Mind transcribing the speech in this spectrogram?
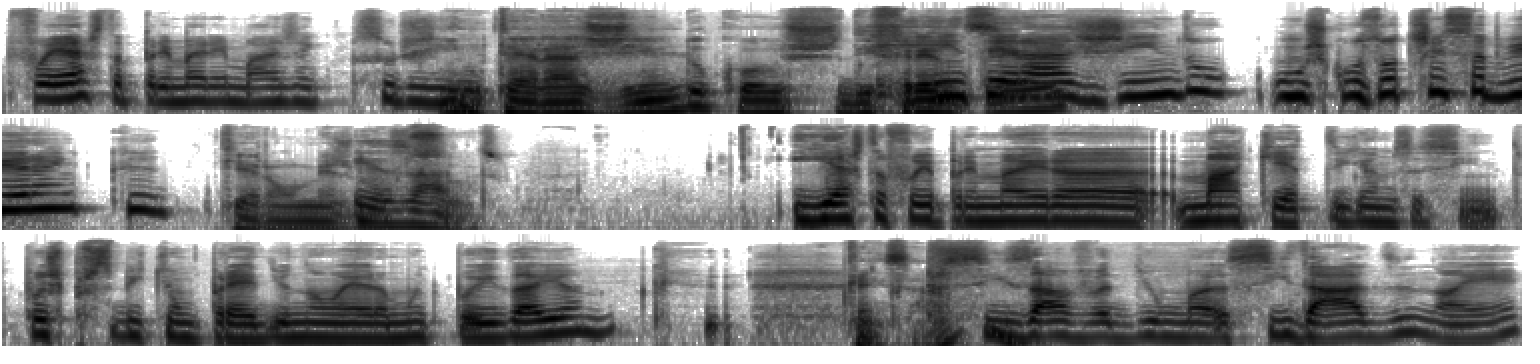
foi esta a primeira imagem que me surgiu. Interagindo com os diferentes Interagindo uns com os outros sem saberem que, que eram mesma pessoa. Exato. E esta foi a primeira maquete, digamos assim. Depois percebi que um prédio não era muito boa ideia, que Quem sabe? precisava de uma cidade, não é?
